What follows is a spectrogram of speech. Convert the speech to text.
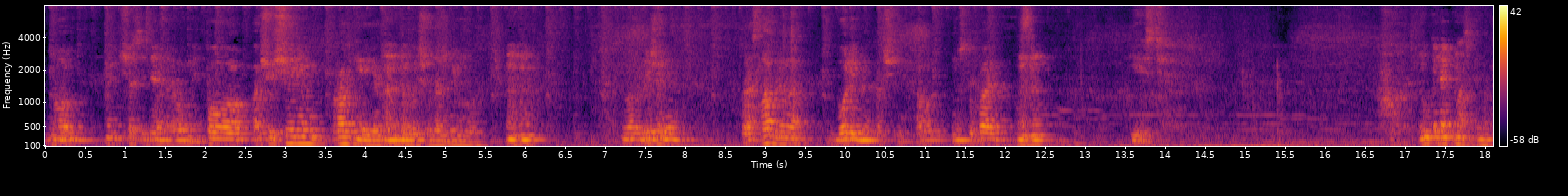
Но Ну, сейчас идеально ровный. по ощущениям ровнее я как-то Мгм. выше даже немного. Угу. Но напряжение расслаблено, более почти. А вот наступаю. Угу. Есть. Ну-ка, ляг на спину.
